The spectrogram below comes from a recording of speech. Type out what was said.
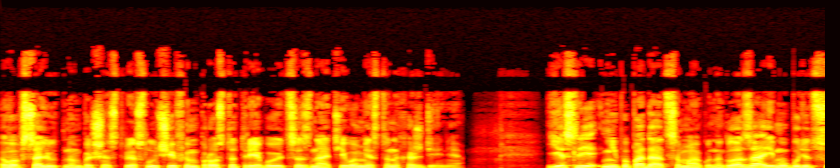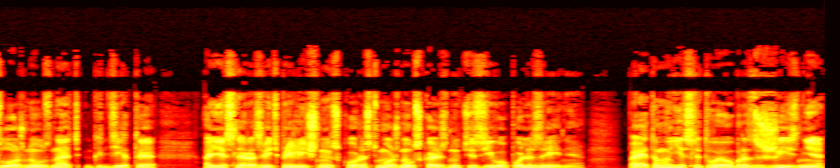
в абсолютном большинстве случаев им просто требуется знать его местонахождение. Если не попадаться магу на глаза, ему будет сложно узнать, где ты, а если развить приличную скорость, можно ускользнуть из его поля зрения. Поэтому, если твой образ жизни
